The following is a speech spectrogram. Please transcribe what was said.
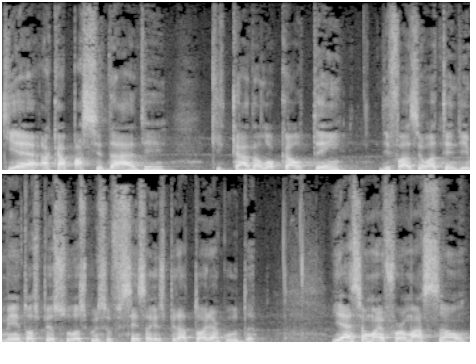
que é a capacidade que cada local tem de fazer o atendimento às pessoas com insuficiência respiratória aguda. E essa é uma informação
